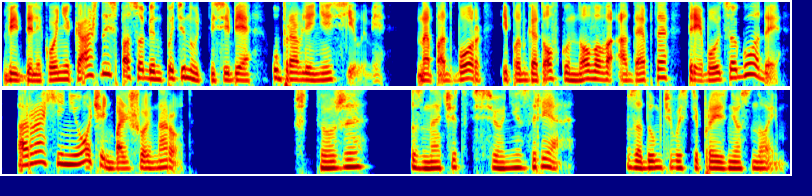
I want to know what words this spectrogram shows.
«ведь далеко не каждый способен потянуть на себе управление силами. На подбор и подготовку нового адепта требуются годы, а рахи не очень большой народ». «Что же, значит, все не зря», — в задумчивости произнес Ноем.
